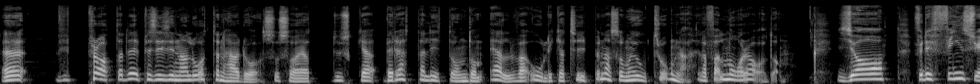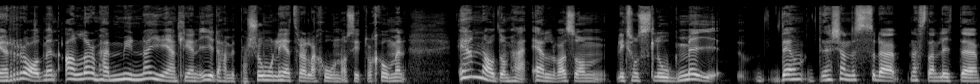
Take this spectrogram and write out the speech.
Eh, vi pratade precis innan låten här då, så sa jag att du ska berätta lite om de elva olika typerna som är otrogna, i alla fall några av dem. Ja, för det finns ju en rad, men alla de här mynnar ju egentligen i det här med personlighet, relation och situation. Men en av de här elva som liksom slog mig, den, den kändes sådär nästan lite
